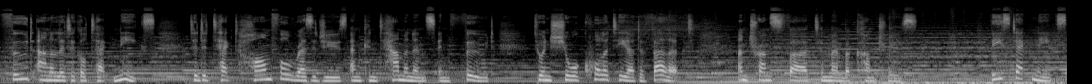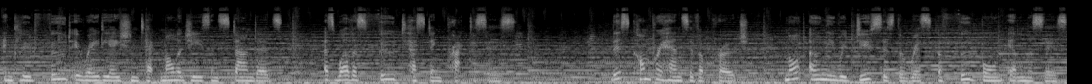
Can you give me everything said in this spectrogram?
food analytical techniques to detect harmful residues and contaminants in food to ensure quality are developed and transferred to member countries. These techniques include food irradiation technologies and standards, as well as food testing practices. This comprehensive approach not only reduces the risk of foodborne illnesses,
